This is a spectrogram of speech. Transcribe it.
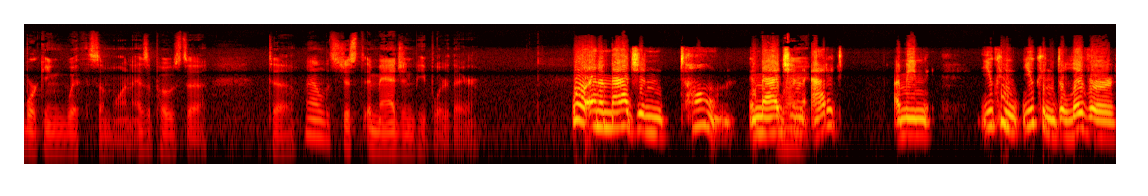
working with someone, as opposed to, to well, let's just imagine people are there. Well, and imagine tone, imagine Right. attitude. I mean, you can you can deliver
